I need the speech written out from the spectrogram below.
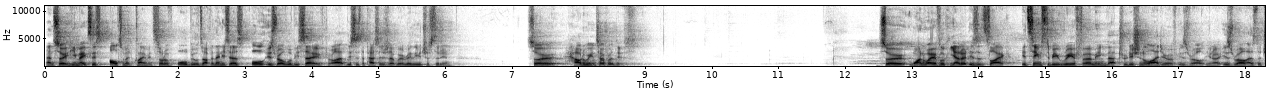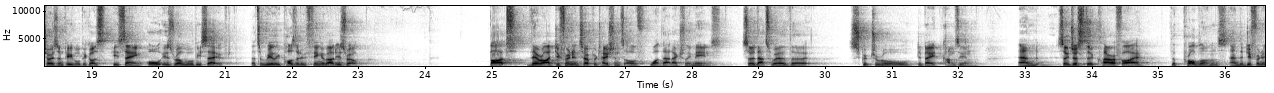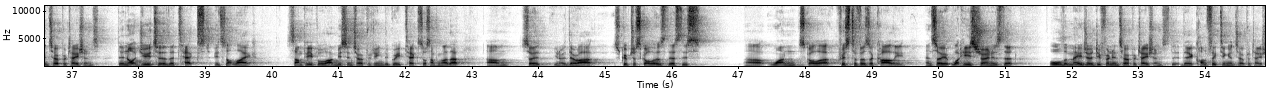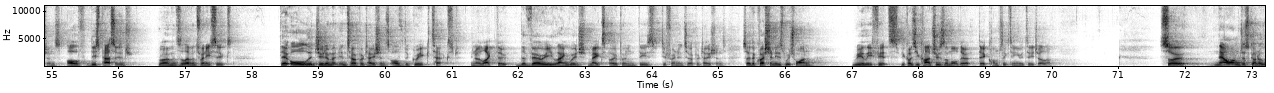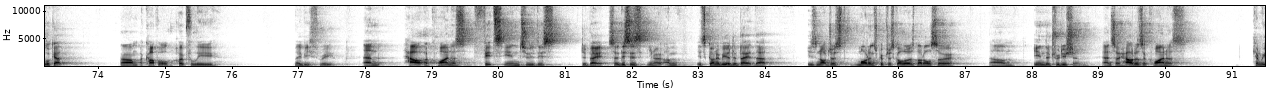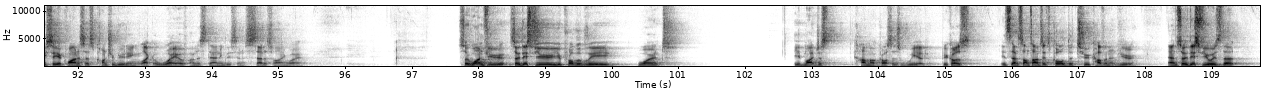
And so he makes this ultimate claim. It sort of all builds up, and then he says, All Israel will be saved, right? This is the passage that we're really interested in. So, how do we interpret this? So one way of looking at it is it's like it seems to be reaffirming that traditional idea of Israel, you know, Israel as the chosen people, because he's saying all Israel will be saved. That's a really positive thing about Israel. But there are different interpretations of what that actually means. So that's where the scriptural debate comes in. And so just to clarify, the problems and the different interpretations, they're not due to the text. It's not like some people are misinterpreting the Greek text or something like that. Um, so, you know, there are scripture scholars. There's this uh, one scholar, Christopher Zoccali, and so what he's shown is that all the major different interpretations, they're conflicting interpretations of this passage, Romans 11:26, they're all legitimate interpretations of the Greek text. You know, like the, the very language makes open these different interpretations. So the question is which one really fits because you can't choose them all, they're, they're conflicting with each other. So now I'm just going to look at um, a couple, hopefully, maybe three, and how Aquinas fits into this debate. So this is, you know, um, it's going to be a debate that is not just modern scripture scholars, but also um, in the tradition. And so, how does Aquinas? Can we see Aquinas as contributing like a way of understanding this in a satisfying way? So, one view, so this view you probably won't, it might just come across as weird because it's, sometimes it's called the two covenant view. And so, this view is that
